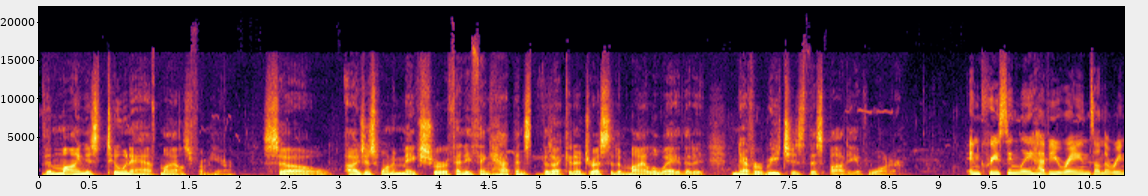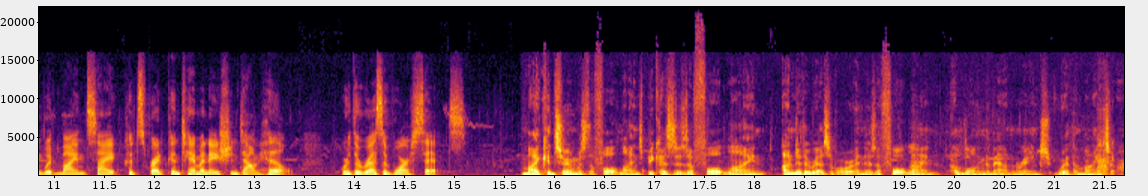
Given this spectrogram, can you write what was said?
The mine is two and a half miles from here. So I just want to make sure if anything happens that I can address it a mile away, that it never reaches this body of water. Increasingly heavy rains on the Ringwood mine site could spread contamination downhill, where the reservoir sits. My concern was the fault lines because there's a fault line under the reservoir and there's a fault line along the mountain range where the mines are.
